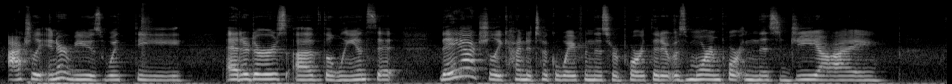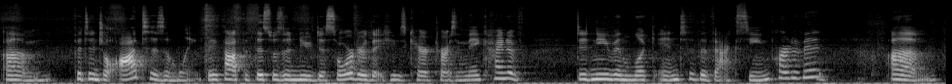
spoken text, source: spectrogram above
actually interviews with the editors of the Lancet, they actually kind of took away from this report that it was more important this GI um, potential autism link. They thought that this was a new disorder that he was characterizing. They kind of didn't even look into the vaccine part of it. Um,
